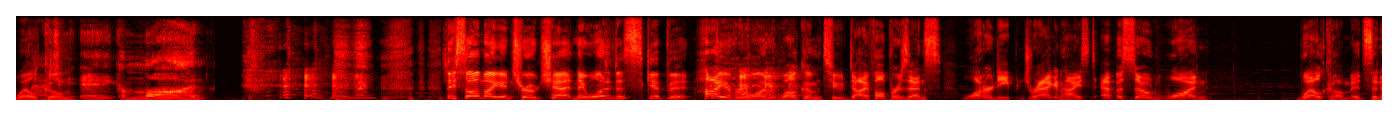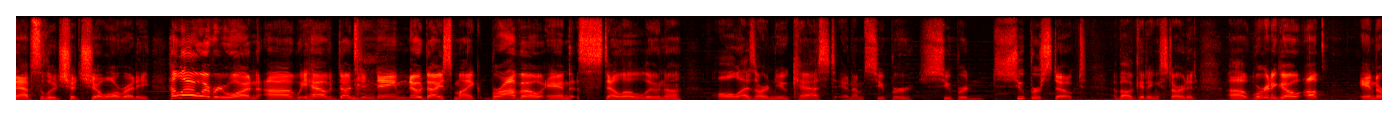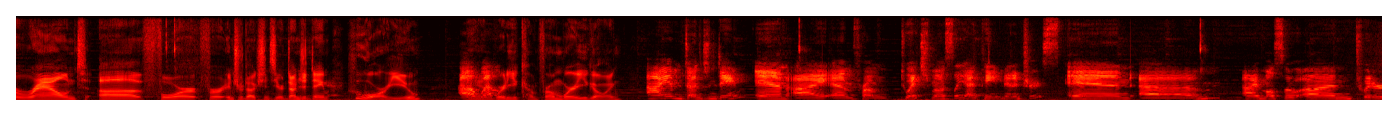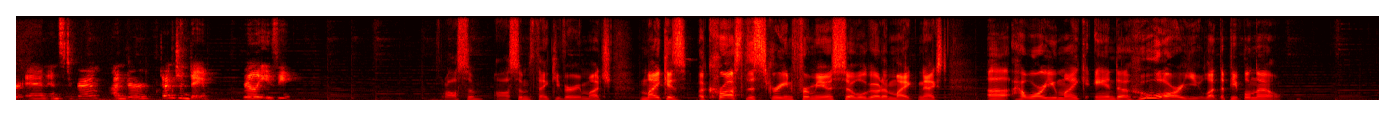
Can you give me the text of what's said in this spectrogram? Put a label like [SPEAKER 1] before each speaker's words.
[SPEAKER 1] Welcome.
[SPEAKER 2] Mashing A, come on.
[SPEAKER 1] They saw my intro chat and they wanted to skip it. Hi, everyone. Welcome to Diefall Presents Waterdeep Dragon Heist, Episode 1. Welcome. It's an absolute shit show already. Hello, everyone. Uh, we have Dungeon Dame, No Dice Mike, Bravo, and Stella Luna, all as our new cast, and I'm super, super, super stoked about getting started. Uh, we're gonna go up and around uh, for for introductions here. Dungeon Dame, who are you?
[SPEAKER 3] Uh,
[SPEAKER 1] and
[SPEAKER 3] well,
[SPEAKER 1] where do you come from? Where are you going?
[SPEAKER 3] I am Dungeon Dame, and I am from Twitch mostly. I paint miniatures, and um, I'm also on Twitter and Instagram under Dungeon Dame. Really easy.
[SPEAKER 1] Awesome, awesome. Thank you very much. Mike is across the screen from you, so we'll go to Mike next. Uh, how are you, Mike? And uh, who are you? Let the people know.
